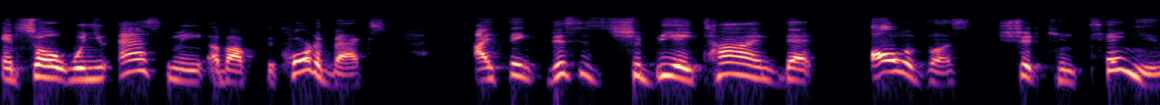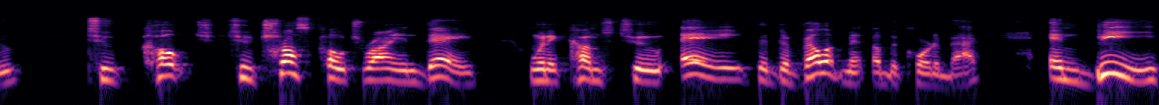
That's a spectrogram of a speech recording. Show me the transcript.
And so when you ask me about the quarterbacks, I think this is should be a time that all of us should continue to coach, to trust Coach Ryan Day when it comes to A, the development of the quarterback, and B,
